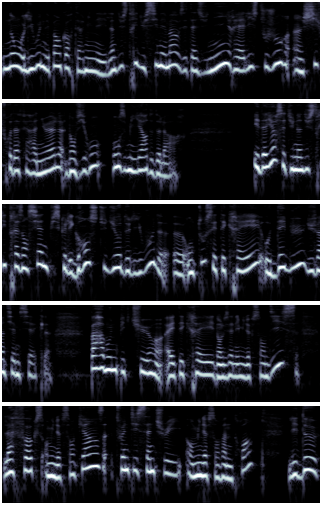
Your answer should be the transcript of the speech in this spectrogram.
Non, Hollywood n'est pas encore terminé. L'industrie du cinéma aux États-Unis réalise toujours un chiffre d'affaires annuel d'environ 11 milliards de dollars. Et d'ailleurs, c'est une industrie très ancienne puisque les grands studios d'Hollywood euh, ont tous été créés au début du XXe siècle. Paramount Pictures a été créé dans les années 1910, la Fox en 1915, 20th Century en 1923. Les deux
